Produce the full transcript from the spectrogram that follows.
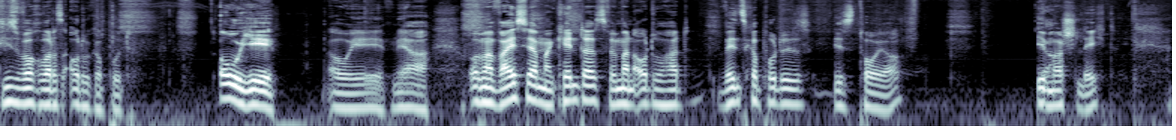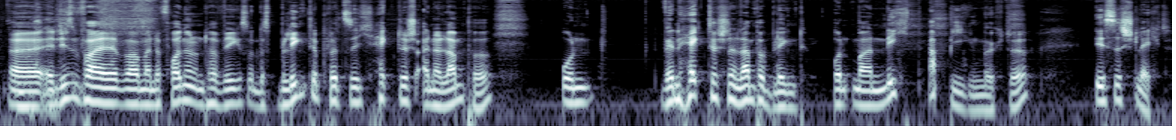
Diese Woche war das Auto kaputt. Oh je. Oh je, ja. Und man weiß ja, man kennt das, wenn man ein Auto hat, wenn es kaputt ist, ist teuer. Immer Ja. schlecht. Äh, in diesem Fall war meine Freundin unterwegs und es blinkte plötzlich hektisch eine Lampe. Und wenn hektisch eine Lampe blinkt und man nicht abbiegen möchte, ist es schlecht.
